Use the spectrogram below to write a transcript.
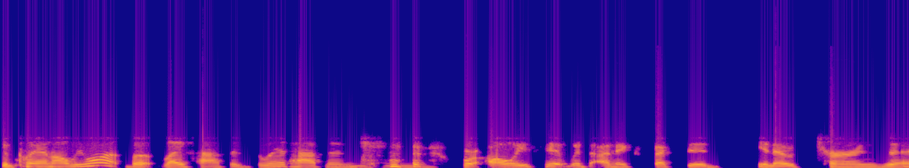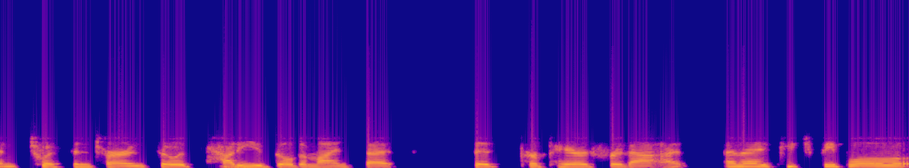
we plan all we want but life happens the way it happens. Mm-hmm. we're always hit with unexpected you know turns and twists and turns. So it's how do you build a mindset that's prepared for that? And i teach people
